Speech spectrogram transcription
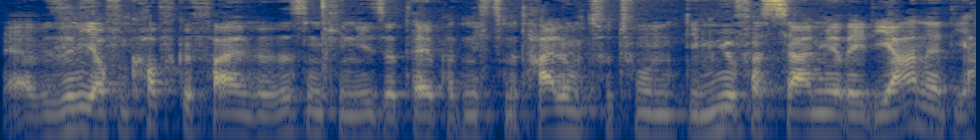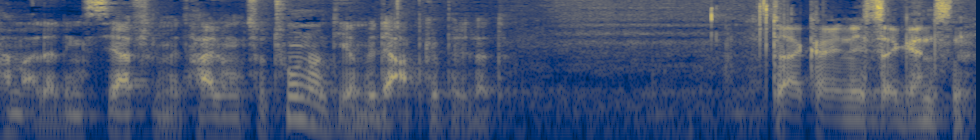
ja, wir sind nicht auf den Kopf gefallen. Wir wissen, Kinesiotape hat nichts mit Heilung zu tun. Die myofaszialen Meridiane, die haben allerdings sehr viel mit Heilung zu tun und die haben wir da abgebildet. Da kann ich nichts ergänzen.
